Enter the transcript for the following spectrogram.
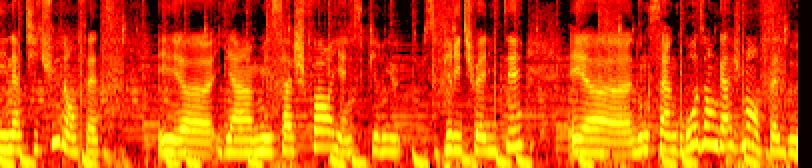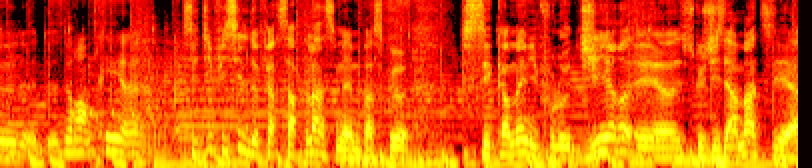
une attitude en fait. Et il y a un message fort, il y a une spiri- spiritualité. Et euh, donc c'est un gros engagement en fait de, de- de- de rentrer. euh, C'est difficile de faire sa place même parce que c'est quand même, il faut le dire, et euh, ce que je disais à Matt, c'est à,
